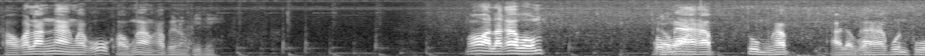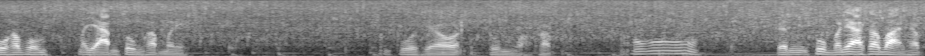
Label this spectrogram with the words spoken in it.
เขากำลังงามครับโอ้เขางามครับพี่น้องพี่นี่มอดแล้วครับผม ตรงหน้าครับตุ่มครับเอาละอ่าครับคุณปูครับผมมายามตุ่มครับมาดิคุณปูเสียวตุ่มบอกครับโอ้เป็นภูมิปัญญาชาวบ้านครับ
